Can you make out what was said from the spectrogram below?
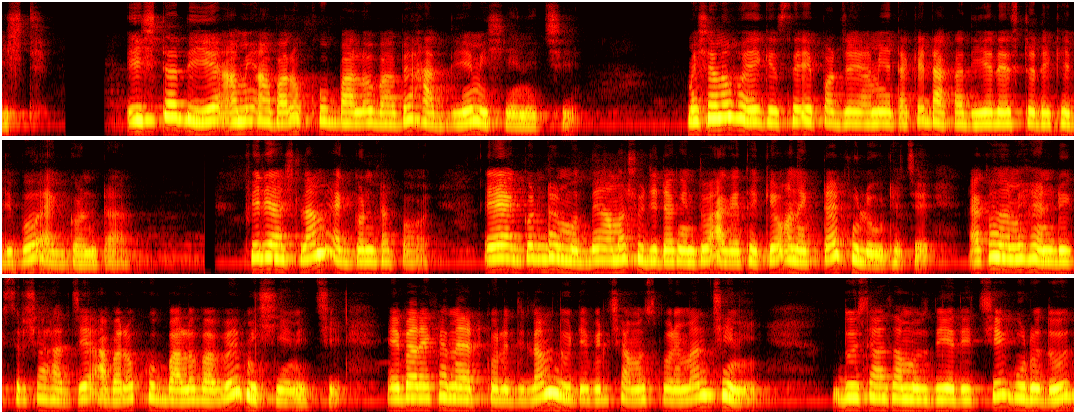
ইস্ট। ইস্টটা দিয়ে আমি আবারও খুব ভালোভাবে হাত দিয়ে মিশিয়ে নিচ্ছি। মেশানো হয়ে গেছে। এই পর্যায়ে আমি এটাকে ঢাকা দিয়ে রেস্টে রেখে দিব এক ঘণ্টা। ফিরে আসলাম এক ঘণ্টা পর। এই এক ঘণ্টার মধ্যে আমার সুজিটা কিন্তু আগে থেকে অনেকটাই ফুলে উঠেছে। এখন আমি হ্যান্ড উইক্সের সাহায্যে আবারও খুব ভালোভাবে মিশিয়ে নিচ্ছি। এবার এখানে অ্যাড করে দিলাম দুই টেবিল চামচ পরিমাণ চিনি। দুই চা চামচ দিয়ে দিচ্ছি গুঁড়ো দুধ।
